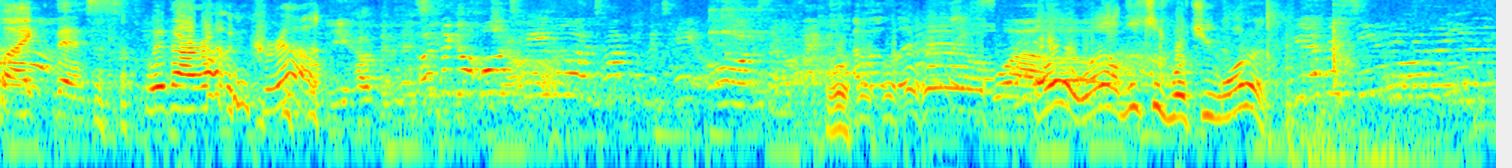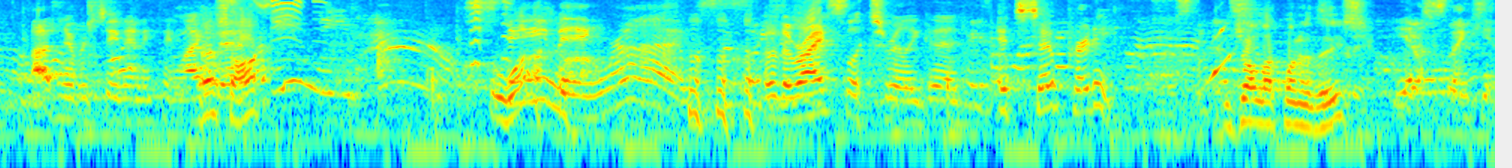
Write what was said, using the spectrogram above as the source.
like this with our own grill. Are you helping Missy Oh, it's like a whole table on top of a table. Oh, I'm so excited. Oh, literally. Oh wow, this is what you wanted. Have you ever seen one? I've never seen anything like That's this. awesome. Steaming rice. Oh, the rice looks really good. It's so pretty. Would y'all like one of these? Yes, thank you.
